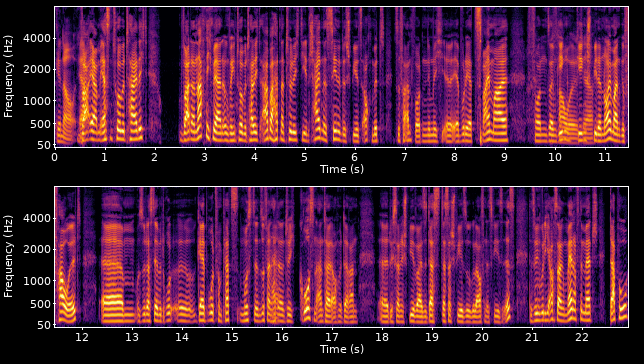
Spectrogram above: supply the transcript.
genau, ja. war er am ersten Tor beteiligt war danach nicht mehr an irgendwelchen Tor beteiligt, aber hat natürlich die entscheidende Szene des Spiels auch mit zu verantworten, nämlich äh, er wurde ja zweimal von seinem Gegen Gegenspieler ja. Neumann gefoult ähm, sodass der mit äh, Gelb-Rot vom Platz musste. Insofern ja. hat er natürlich großen Anteil auch mit daran, äh, durch seine Spielweise, dass, dass das Spiel so gelaufen ist, wie es ist. Deswegen würde ich auch sagen, Man of the Match, Dapo,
